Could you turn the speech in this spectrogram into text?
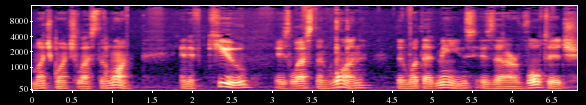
much, much less than 1. And if Q is less than 1, then what that means is that our voltage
